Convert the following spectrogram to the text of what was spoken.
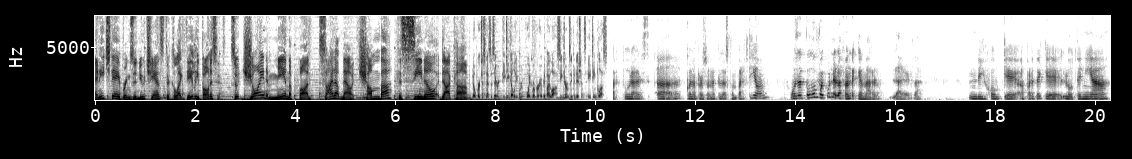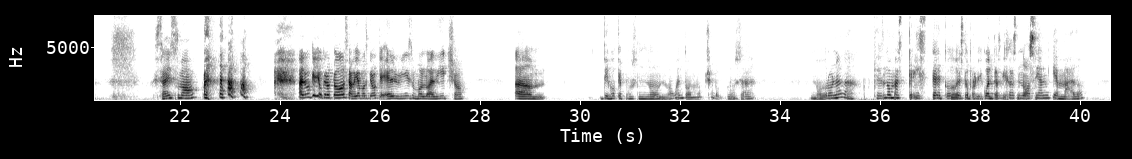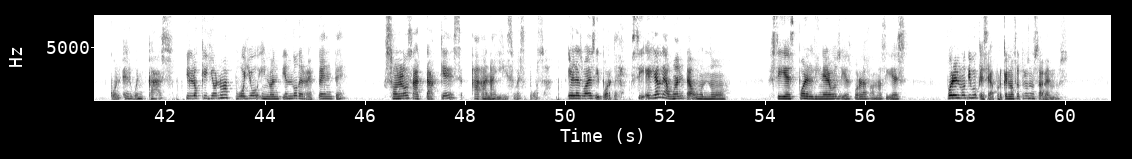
and each day brings a new chance to collect daily bonuses. So join me in the fun. Sign up now at ChumbaCasino.com. No purchase necessary. VGW. Void were prohibited by law. See terms and conditions. 18 plus. Capturas uh, con la persona que las compartió. O sea, todo fue con el afán de quemarlo, la verdad. Dijo que aparte que lo tenía size small. Algo que yo creo todos sabíamos, creo que él mismo lo ha dicho. Um, dijo que pues no, no aguantó mucho, o sea, no duró nada. ¿Qué es lo más triste de todo esto? Porque cuántas viejas no se han quemado con Erwin Cash. Y lo que yo no apoyo y no entiendo de repente son los ataques a Anaí, su esposa. Y les voy a decir por qué. Si ella le aguanta o no, si es por el dinero, si es por la fama, si es por el motivo que sea, porque nosotros no sabemos.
